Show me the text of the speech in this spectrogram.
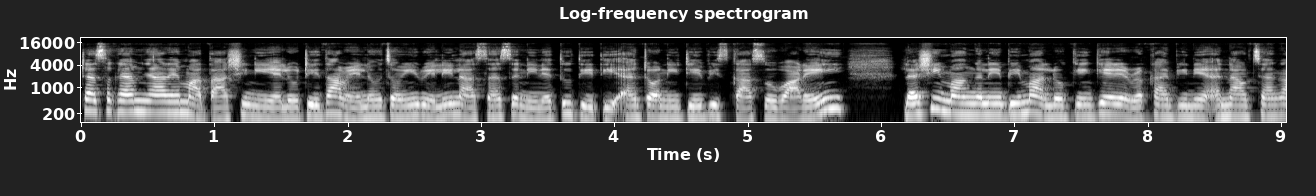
တပ်စခန်းများထဲမှာတာရှိနေရလို့ဒေသတွင်လုံခြုံရေးတွေလိလာဆန်းစစ်နေတဲ့သူတည်တည်အန်တိုနီဒေးဗစ်ကဆိုပါတယ်။လက်ရှိမှာငလင်ဘေးမှာလွန်ကင်ခဲ့တဲ့ရခိုင်ပြည်နယ်အနောက်ချမ်းက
